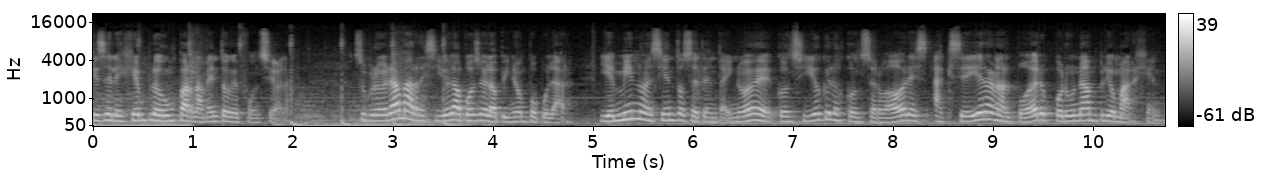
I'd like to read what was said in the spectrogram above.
que es el ejemplo de un parlamento que funciona. Su programa recibió el apoyo de la opinión popular y en 1979 consiguió que los conservadores accedieran al poder por un amplio margen,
